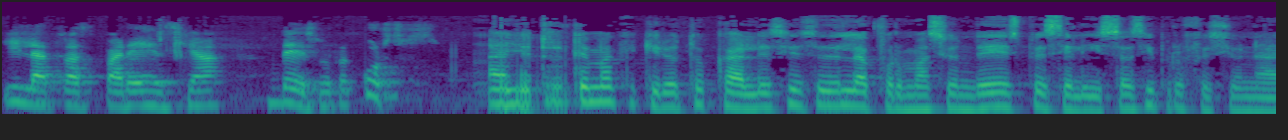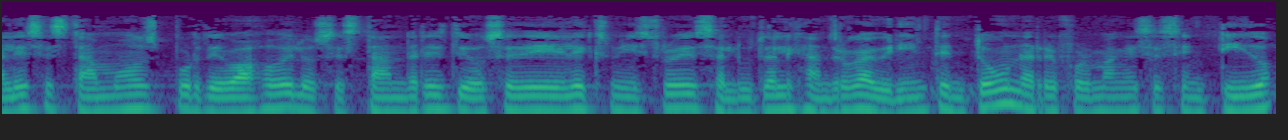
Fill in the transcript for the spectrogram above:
y la transparencia de esos recursos. Hay otro tema que quiero tocarles y ese es la formación de especialistas y profesionales. Estamos por debajo de los estándares de OCDE. El exministro de Salud, Alejandro Gaviria, intentó una reforma en ese sentido.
